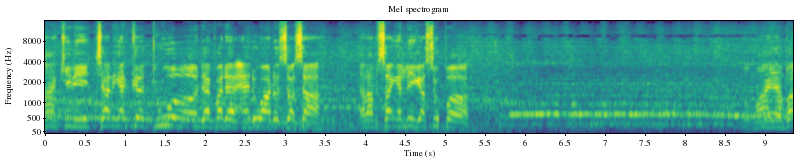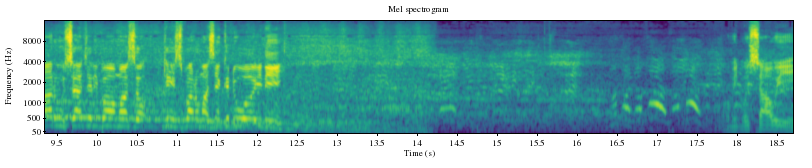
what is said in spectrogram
Dan kini jaringan kedua daripada Eduardo Sosa dalam saingan Liga Super. Pemain yang baru saja dibawa masuk di separuh masa yang kedua ini. Omid Musawi.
